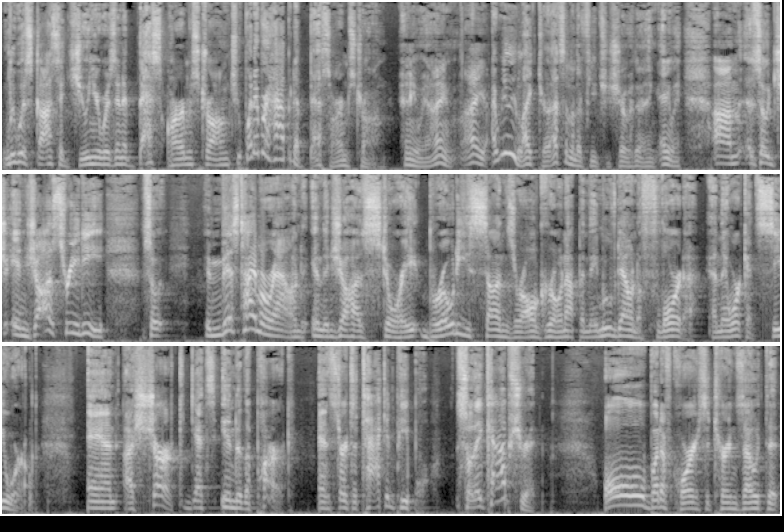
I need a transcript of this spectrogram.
Louis Gossett Jr. was in it. Bess Armstrong. too. Whatever happened to Bess Armstrong? Anyway, I, I, I really liked her. That's another future show thing. Anyway, um, so in Jaws 3D, so in this time around in the Jaws story, Brody's sons are all grown up and they move down to Florida and they work at SeaWorld. And a shark gets into the park and starts attacking people. So they capture it. Oh, but of course, it turns out that,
